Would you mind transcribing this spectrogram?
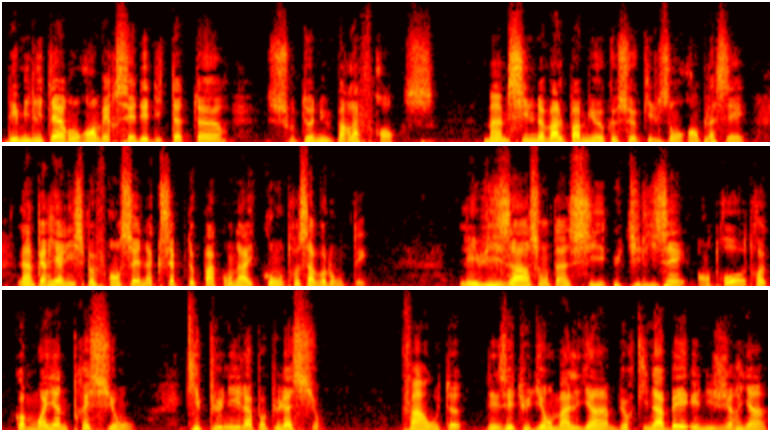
des militaires ont renversé des dictateurs soutenus par la France. Même s'ils ne valent pas mieux que ceux qu'ils ont remplacés, l'impérialisme français n'accepte pas qu'on aille contre sa volonté. Les visas sont ainsi utilisés, entre autres, comme moyen de pression qui punit la population. Fin août, des étudiants maliens, burkinabés et nigériens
